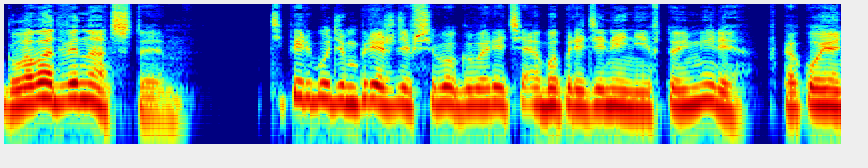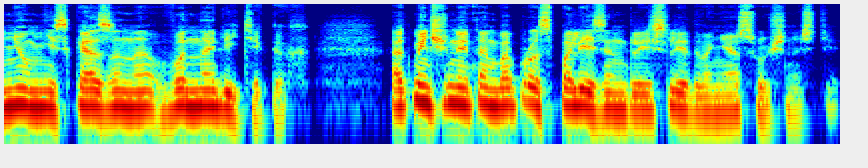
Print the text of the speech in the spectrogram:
Глава 12. Теперь будем прежде всего говорить об определении в той мере, в какой о нем не сказано в аналитиках. Отмеченный там вопрос полезен для исследования сущности.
